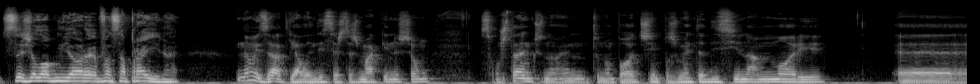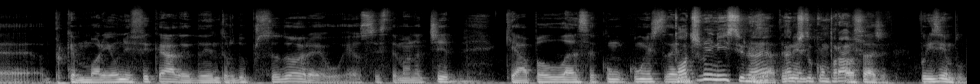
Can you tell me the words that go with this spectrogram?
seja logo melhor avançar para aí, não é? Não, exato. E além disso, estas máquinas são, são estanques, não é? Tu não podes simplesmente adicionar memória Uh, porque a memória é unificada dentro do processador, é o, é o System on a Chip que a Apple lança com, com estes Podes no início, não é? Exatamente. Antes de comprar. Ou seja, por exemplo,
